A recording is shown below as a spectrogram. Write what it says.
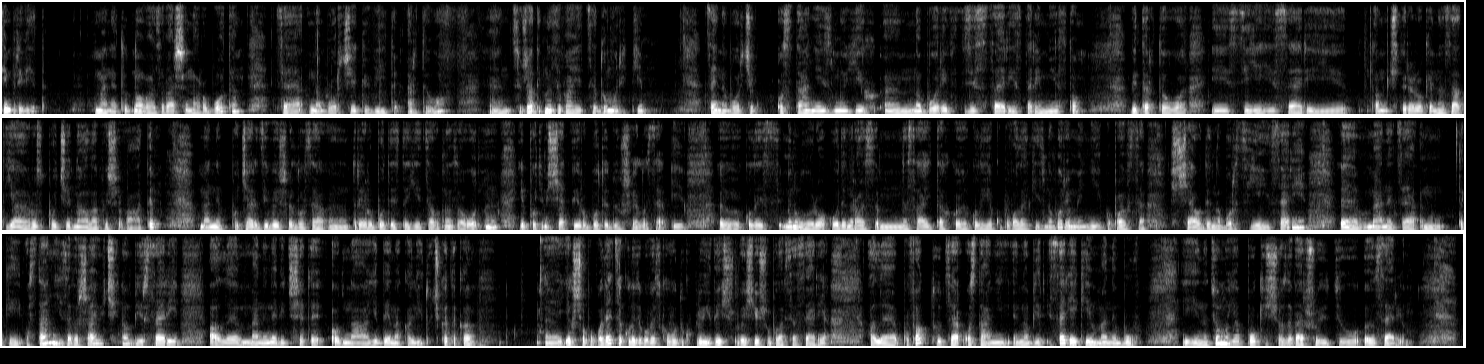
Всім привіт! У мене тут нова завершена робота. Це наборчик від РТО. Е, Сюжетик називається До моряки. Цей наборчик останній з моїх е, наборів зі серії Старе місто від РТО. І з цієї серії там 4 роки назад я розпочинала вишивати. У мене по черзі вишилося е, три роботи, здається, одна за одною, і потім ще дві роботи дошилося. І е, колись минулого року один раз на сайтах, е, коли я купувала якісь набори, мені попався ще один набор з цієї серії. Е, в мене це такий останній завершаючий набір серії, але в мене не відшити одна єдина каліточка така. Е, Якщо попадеться, колись обов'язково докуплю і виш- вишию, щоб була вся серія. Але по факту це останній набір із серії, який в мене був. І на цьому я поки що завершую цю е, серію.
